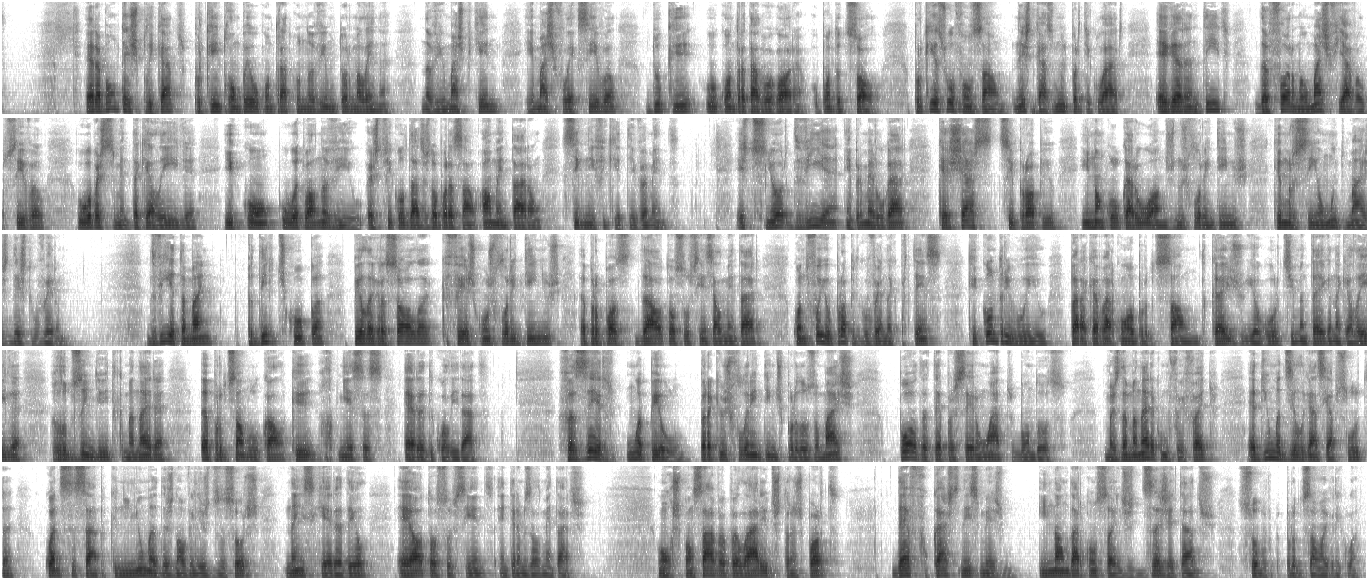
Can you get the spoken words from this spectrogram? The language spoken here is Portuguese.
Era bom ter explicado porque interrompeu o contrato com o navio motor Malena, navio mais pequeno e mais flexível do que o contratado agora, o Ponta de Sol, porque a sua função, neste caso muito particular, é garantir, da forma o mais fiável possível, o abastecimento daquela ilha e com o atual navio as dificuldades de operação aumentaram significativamente. Este senhor devia, em primeiro lugar, queixar-se de si próprio e não colocar o ónus nos florentinos que mereciam muito mais deste governo devia também pedir desculpa pela graçola que fez com os florentinhos a propósito da autossuficiência alimentar, quando foi o próprio governo a que pertence que contribuiu para acabar com a produção de queijo, iogurtes e manteiga naquela ilha, reduzindo e de que maneira a produção local que, reconheça-se, era de qualidade. Fazer um apelo para que os florentinos produzam mais pode até parecer um ato bondoso, mas da maneira como foi feito, é de uma deselegância absoluta quando se sabe que nenhuma das nove ilhas dos Açores, nem sequer a dele, é autossuficiente em termos alimentares. Um responsável pela área dos transportes deve focar-se nisso mesmo e não dar conselhos desajeitados sobre produção agrícola.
